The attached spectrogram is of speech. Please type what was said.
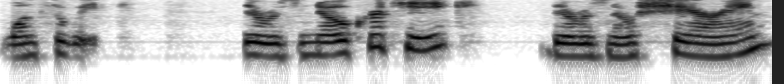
once a week. There was no critique, there was no sharing.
